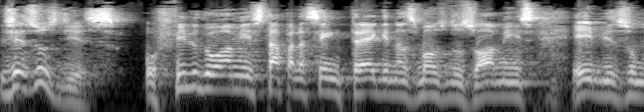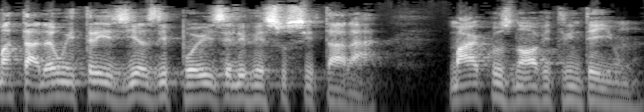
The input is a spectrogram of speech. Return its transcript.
Jesus diz: O filho do homem está para ser entregue nas mãos dos homens, eles o matarão e três dias depois ele ressuscitará. Marcos 9, 31.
